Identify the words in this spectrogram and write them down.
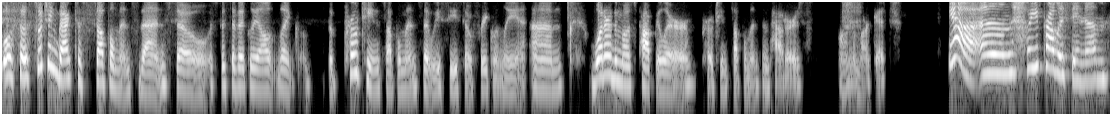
Well, so switching back to supplements then. So specifically all like the protein supplements that we see so frequently. Um, what are the most popular protein supplements and powders on the market? Yeah, um, well, you've probably seen them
